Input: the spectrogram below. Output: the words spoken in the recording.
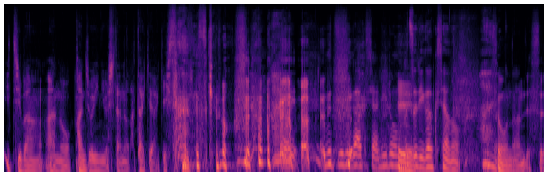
一番あの感情移入したのが滝明久なんですけど、はい、物理学者理論物理学者の、えー、そうなんです。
